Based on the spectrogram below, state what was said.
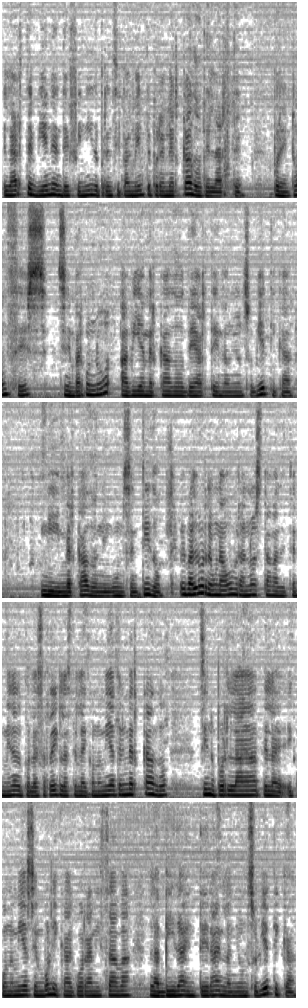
El arte viene definido principalmente por el mercado del arte. Por entonces, sin embargo, no había mercado de arte en la Unión Soviética, ni mercado en ningún sentido. El valor de una obra no estaba determinado por las reglas de la economía del mercado, sino por la de la economía simbólica que organizaba la vida entera en la Unión Soviética.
